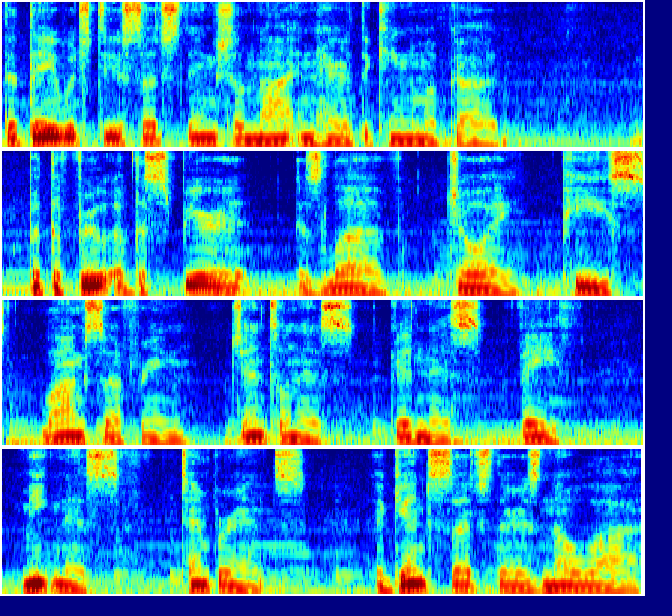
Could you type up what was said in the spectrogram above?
that they which do such things shall not inherit the kingdom of God. But the fruit of the Spirit is love, joy, peace, long suffering, gentleness, goodness, faith, meekness, temperance. Against such there is no law.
